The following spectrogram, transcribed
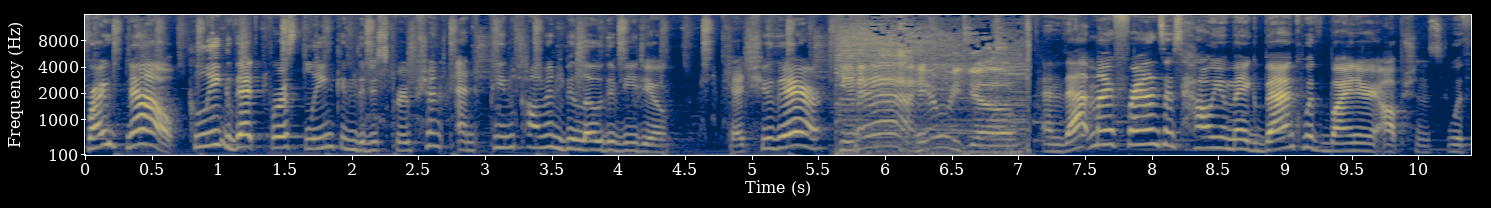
right now. Click that first link in the description and pin comment below the video. Catch you there! Yeah, here we go. And that, my friends, is how you make bank with binary options, with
